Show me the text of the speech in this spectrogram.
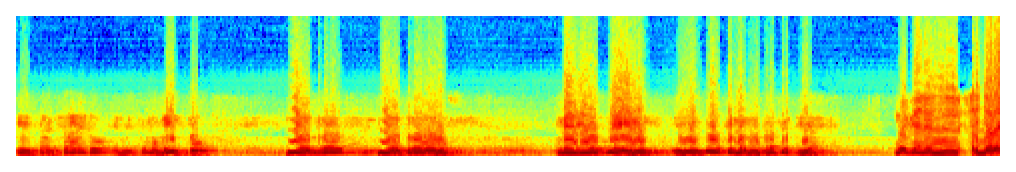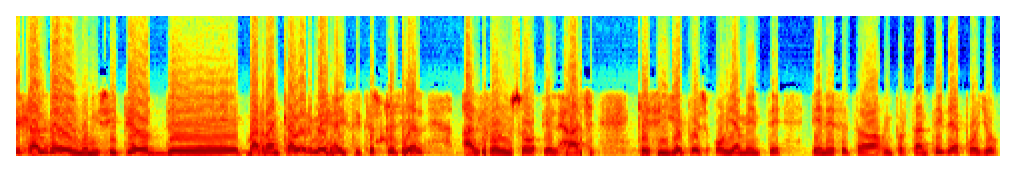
está entrando en este momento y otros y otros medios de eh, otras entidades. Muy bien, el señor alcalde del municipio de Barranca Bermeja, Distrito Especial, Alfonso El Hach, que sigue pues obviamente en ese trabajo importante y de apoyo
